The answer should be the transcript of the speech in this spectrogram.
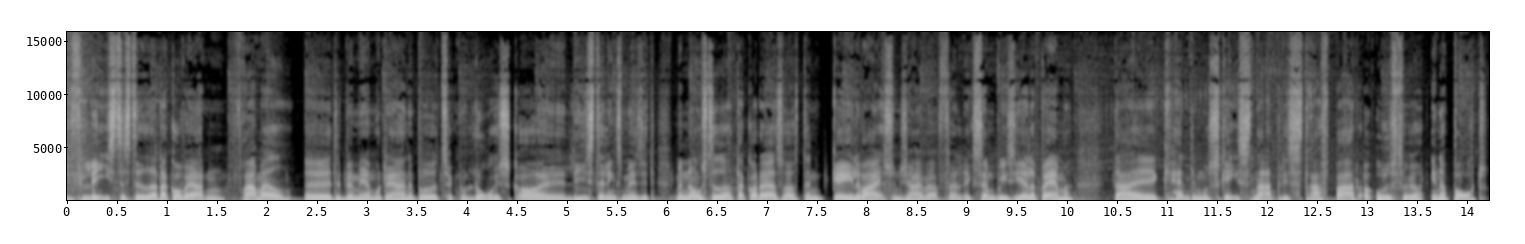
De fleste steder, der går verden fremad. Øh, det bliver mere moderne, både teknologisk og øh, ligestillingsmæssigt. Men nogle steder, der går der altså også den gale vej, synes jeg i hvert fald. Eksempelvis i Alabama, der øh, kan det måske snart blive strafbart at udføre en abort.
